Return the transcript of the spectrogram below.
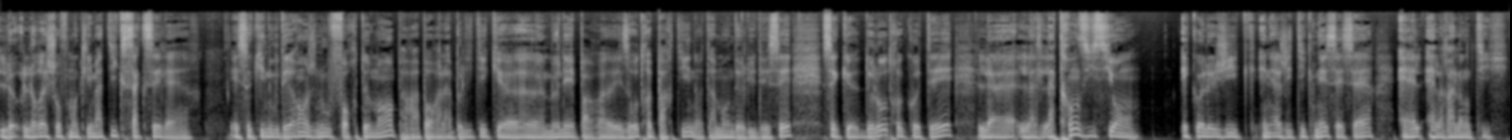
le, le réchauffement climatique s'accélère. Et ce qui nous dérange, nous, fortement par rapport à la politique euh, menée par les autres partis, notamment de l'UDC, c'est que de l'autre côté, la, la, la transition écologique, énergétique nécessaire, elle, elle ralentit.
